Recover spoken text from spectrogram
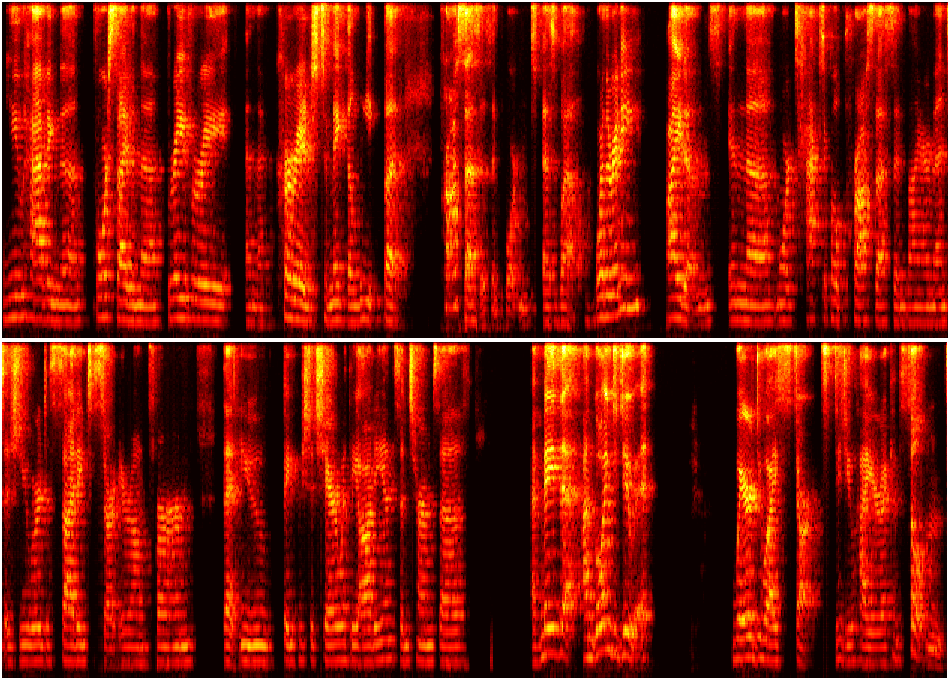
you having the foresight and the bravery and the courage to make the leap, but process is important as well. Were there any items in the more tactical process environment as you were deciding to start your own firm that you think we should share with the audience in terms of I've made that I'm going to do it. Where do I start? Did you hire a consultant?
